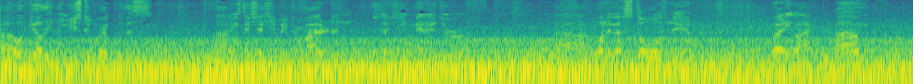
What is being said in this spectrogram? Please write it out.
uh, girl that used to work with us. Uh, she's actually been promoted and she's actually manager of uh, one of our stores now. But anyway, um,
